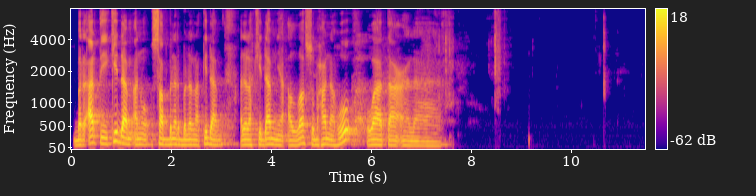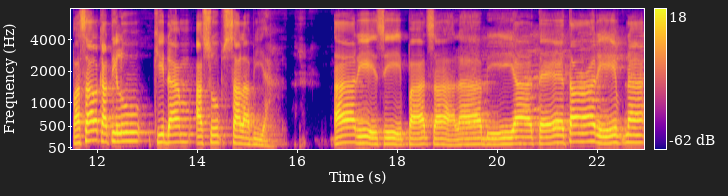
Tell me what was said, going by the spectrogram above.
Berarti kidam anu sabener-benerna kidam adalah kidamnya Allah Subhanahu wa taala. Pasal katilu kidam asub salabiyah. Ari sifat salabiya tarifna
